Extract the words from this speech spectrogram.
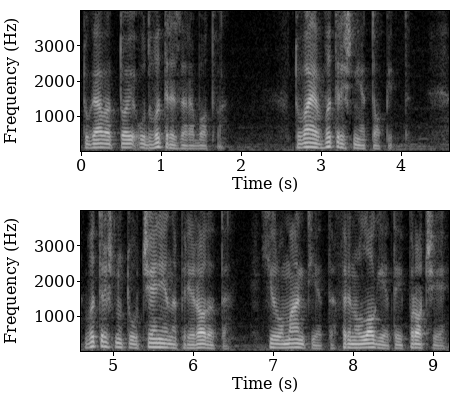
тогава той отвътре заработва. Това е вътрешният опит. Вътрешното учение на природата, хиромантията, френологията и прочие.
